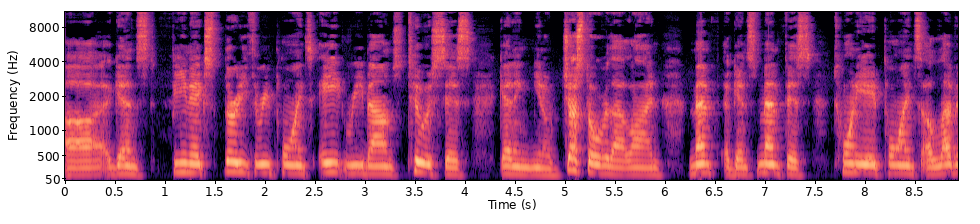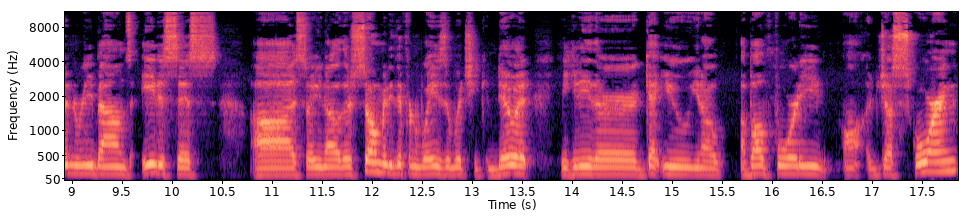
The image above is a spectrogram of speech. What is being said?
Uh, against Phoenix, 33 points, 8 rebounds, 2 assists, getting, you know, just over that line. Mem- against Memphis, 28 points, 11 rebounds, 8 assists. Uh, so, you know, there's so many different ways in which he can do it. He could either get you, you know, above 40 uh, just scoring,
